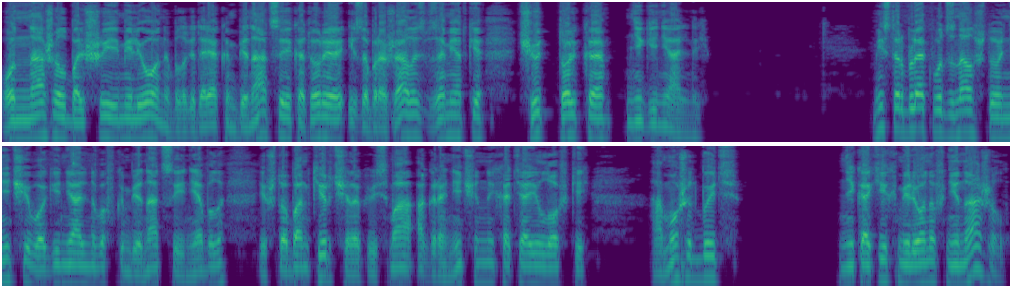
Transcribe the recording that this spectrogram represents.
он нажил большие миллионы благодаря комбинации, которая изображалась в заметке чуть только не гениальной. Мистер Блэквуд знал, что ничего гениального в комбинации не было, и что банкир — человек весьма ограниченный, хотя и ловкий. А может быть, никаких миллионов не нажил,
